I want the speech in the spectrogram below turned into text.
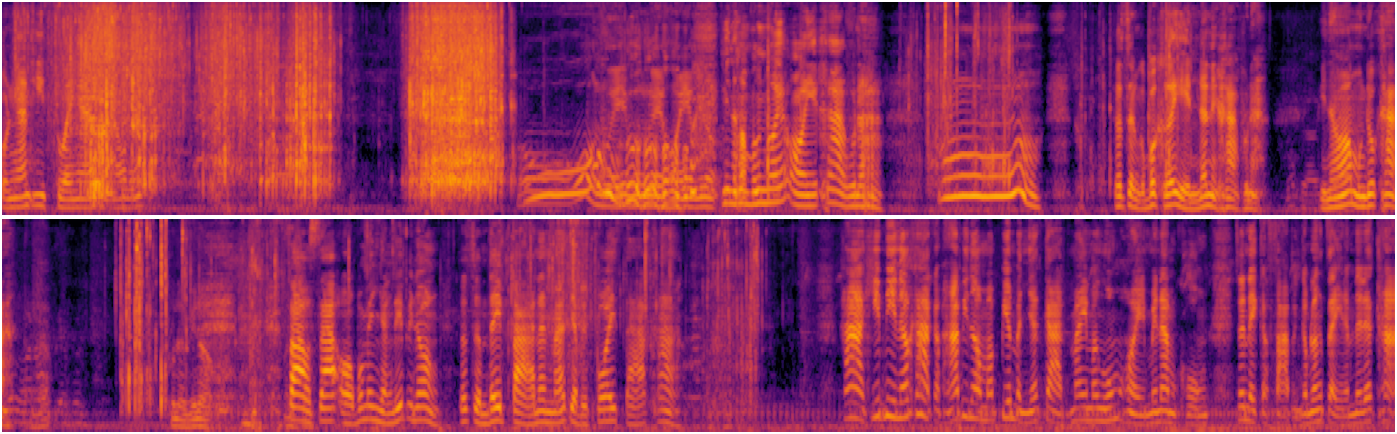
ผลงานที่สวยงามของเราเลยโอ้หน่วยหน่วยหอยครับพี่น้องพี่น้องเบิ้งน้อยอ่อยค่ะพุ่นน่ะโอ้ก็เสริมกับเ่เคยเห็นนั่นนี่ค่ะพุ่นน่ะพี่น้องมึงดูค่ะ คุณหน่อยพี่น้องฝ่าวซาออกว่าเป็นอย่างนี้พี่น้องแล้วเสริมได้ป่านั่นมาอย่าไปปล่อยสาค่ะค่ะคลิปนี้เนาะค่ะกับพาพี่น้องมาเปลี่ยนบรรยากาศไม่มางมหอยไม่นำโคงจังใดกับฝากเป็นกำลังใจน้ำได้แล้วค่ะ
